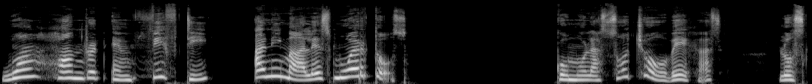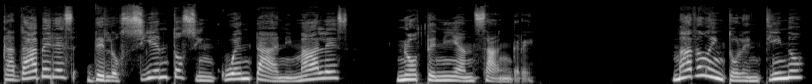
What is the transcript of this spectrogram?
150 animales muertos. Como las ocho ovejas, los cadáveres de los 150 animales no tenían sangre. Madeline Tolentino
